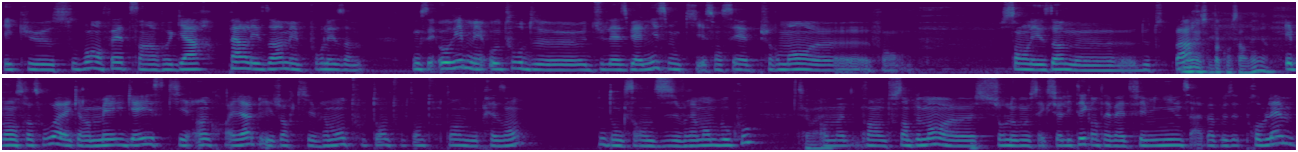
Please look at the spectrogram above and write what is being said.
Et que souvent, en fait, c'est un regard par les hommes et pour les hommes. Donc c'est horrible, mais autour de, du lesbianisme, qui est censé être purement... euh, sans les hommes euh, de toutes parts Non, ils ne sont pas concernés. hein. et ben on se retrouve avec un male gaze qui est incroyable et genre qui est vraiment tout le temps, tout le temps, tout le temps omniprésent. Donc ça en dit vraiment beaucoup. C'est vrai. En mode, enfin tout simplement euh, sur l'homosexualité, quand elle va être féminine, ça va pas poser de problème.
